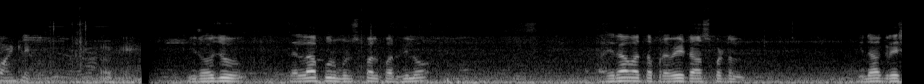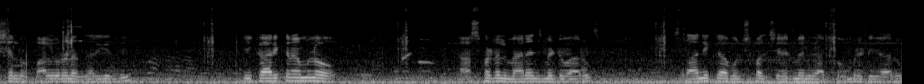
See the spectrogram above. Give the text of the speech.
పాయింట్ లేదు. ఈరోజు తెల్లాపూర్ మున్సిపల్ పరిధిలో ఐరావత ప్రైవేట్ హాస్పిటల్ ఇనాగ్రేషన్లో పాల్గొనడం జరిగింది. ఈ కార్యక్రమంలో హాస్పిటల్ మేనేజ్మెంట్ వారు స్థానిక మున్సిపల్ చైర్మన్ గారు సోమిరెడ్డి గారు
